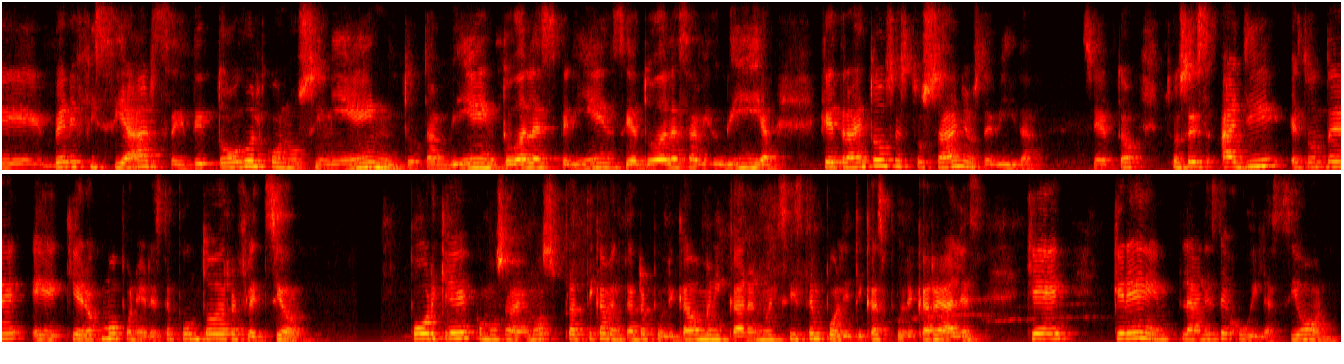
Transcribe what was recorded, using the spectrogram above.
eh, beneficiarse de todo el conocimiento también, toda la experiencia, toda la sabiduría que traen todos estos años de vida. ¿cierto? Entonces allí es donde eh, quiero como poner este punto de reflexión, porque como sabemos prácticamente en República Dominicana no existen políticas públicas reales que creen planes de jubilación,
